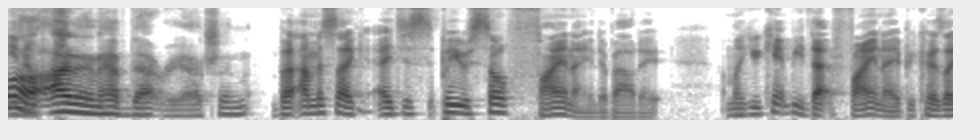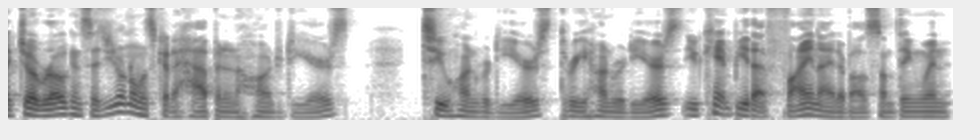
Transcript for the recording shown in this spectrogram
Well, know, I didn't have that reaction. but I'm just like, I just, but he was so finite about it. I'm like, you can't be that finite because, like Joe Rogan says, you don't know what's going to happen in 100 years, 200 years, 300 years. You can't be that finite about something when,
